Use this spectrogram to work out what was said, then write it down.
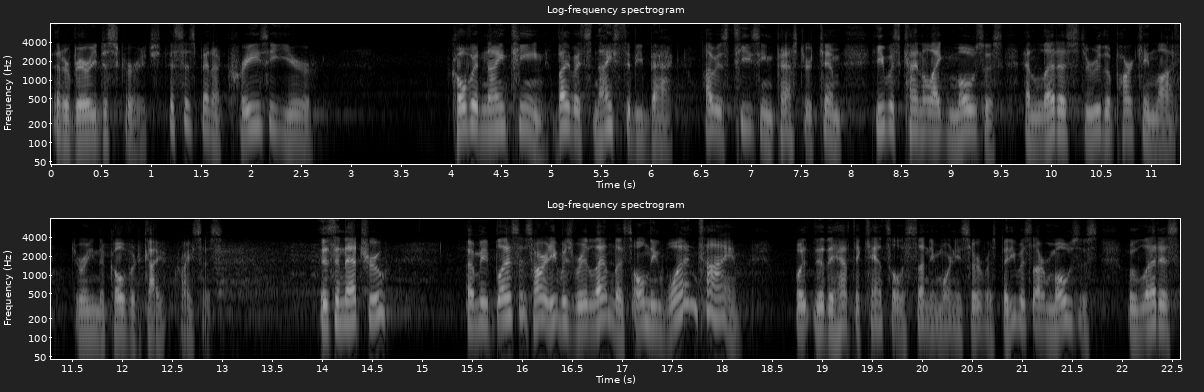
that are very discouraged. This has been a crazy year. COVID 19, by the way, it's nice to be back. I was teasing Pastor Tim. He was kind of like Moses and led us through the parking lot during the COVID crisis. Isn't that true? I mean, bless his heart, he was relentless. Only one time but did they have to cancel a Sunday morning service, but he was our Moses who led us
